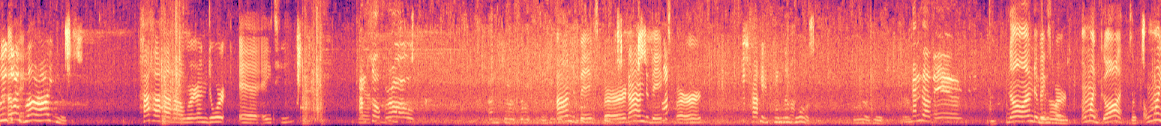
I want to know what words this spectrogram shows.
Wait, Okay. guys, where are you? Ha ha ha ha, we're in door uh, 18. I'm Yeah. so broke. I'm so broke. I'm the biggest bird, I'm the biggest bird. Ha. In the woods. I'm the bear. No, I'm the biggest bird. Oh my god. Oh my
